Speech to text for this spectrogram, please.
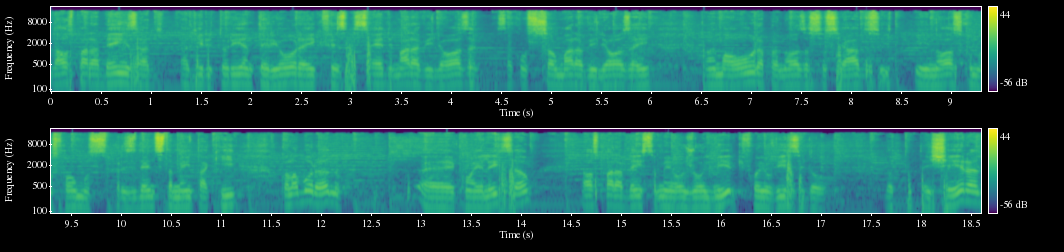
dar os parabéns à, à diretoria anterior aí que fez a sede maravilhosa, essa construção maravilhosa aí. Então é uma honra para nós associados e, e, nós, como fomos presidentes, também estar tá aqui colaborando é, com a eleição. Dar os parabéns também ao Joelmir, que foi o vice do, do Teixeira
